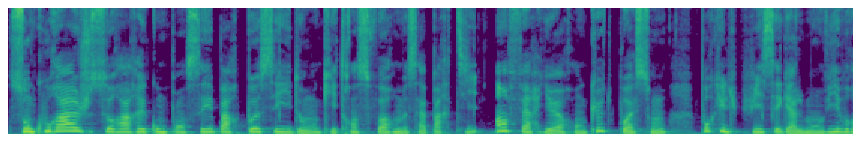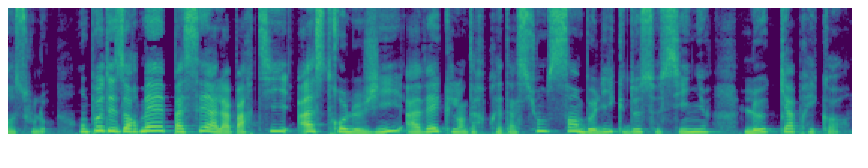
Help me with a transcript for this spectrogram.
Son courage sera récompensé par Poséidon qui transforme sa partie inférieure en queue de poisson pour qu'il puisse également vivre sous l'eau. On peut désormais passer à la partie astrologie avec l'interprétation symbolique de ce signe, le Capricorne.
